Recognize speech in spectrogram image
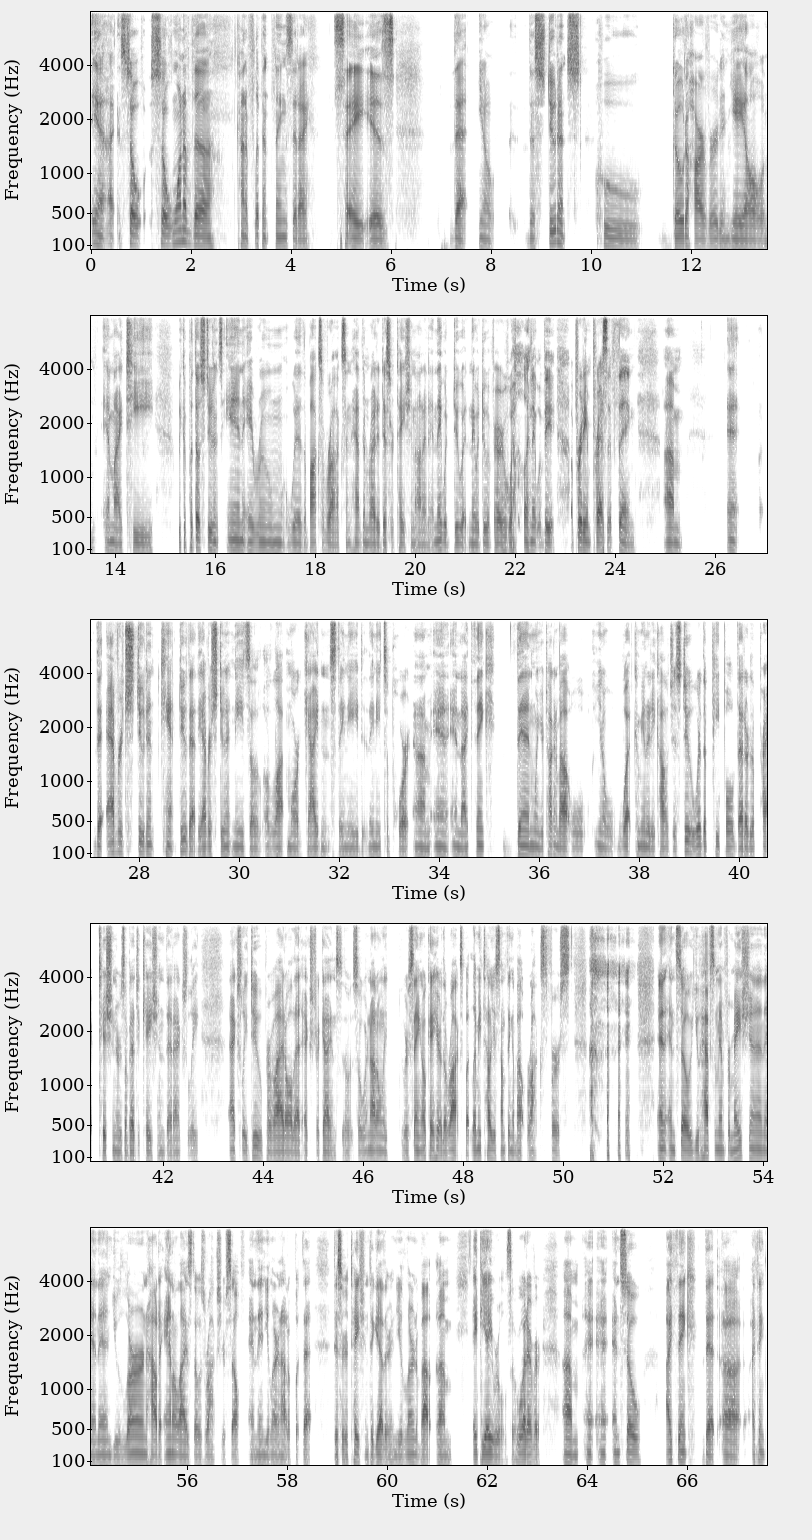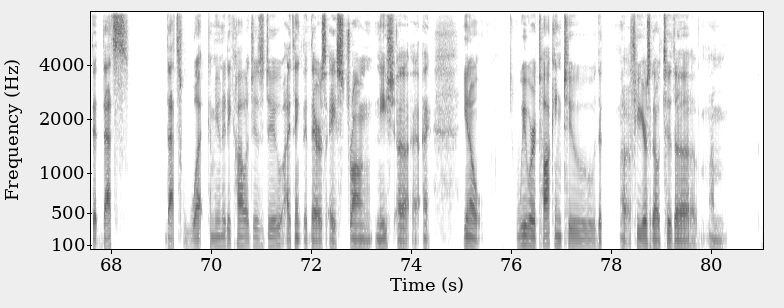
Yeah. So, so one of the kind of flippant things that I say is that, you know, the students who go to Harvard and Yale and MIT, we could put those students in a room with a box of rocks and have them write a dissertation on it, and they would do it, and they would do it very well, and it would be a pretty impressive thing. Um, and the average student can't do that. The average student needs a, a lot more guidance. They need they need support, um, and and I think then when you're talking about you know what community colleges do we're the people that are the practitioners of education that actually actually do provide all that extra guidance so, so we're not only we're saying okay here are the rocks but let me tell you something about rocks first and and so you have some information and then you learn how to analyze those rocks yourself and then you learn how to put that dissertation together and you learn about um, apa rules or whatever um, and, and so I think that uh, I think that that's that's what community colleges do. I think that there's a strong niche. Uh, I, you know, we were talking to the uh, a few years ago to the um,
